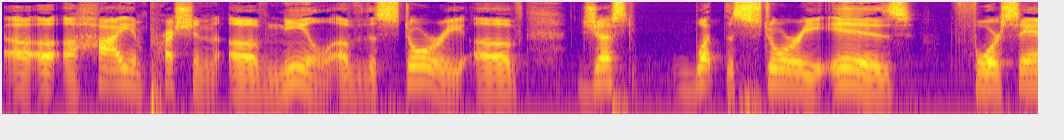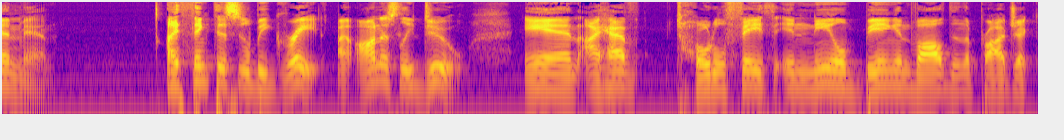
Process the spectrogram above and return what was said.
uh, a high impression of Neil, of the story, of just what the story is for Sandman. I think this will be great. I honestly do. And I have total faith in Neil being involved in the project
